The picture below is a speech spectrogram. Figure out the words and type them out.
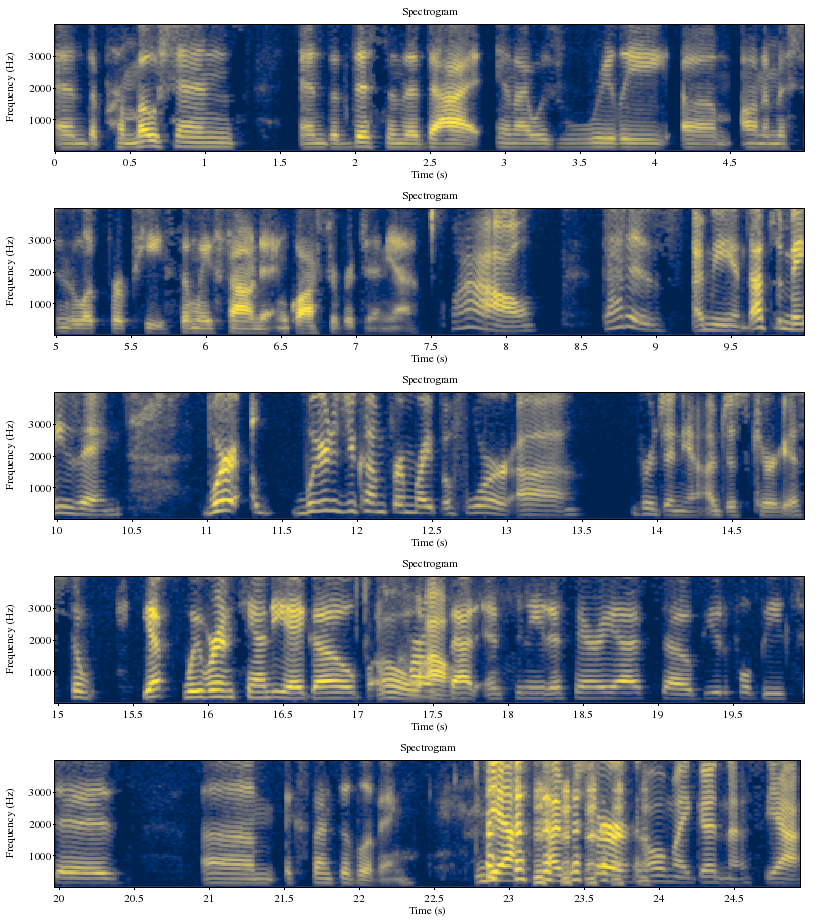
and the promotions and the this and the that. And I was really um, on a mission to look for peace, and we found it in Gloucester, Virginia. Wow, that is, I mean, that's amazing. Where where did you come from right before uh, Virginia? I'm just curious. So, yep, we were in San Diego, oh, Carlsbad, wow. Encinitas area. So beautiful beaches, um, expensive living. yeah, I'm sure. Oh my goodness, yeah.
